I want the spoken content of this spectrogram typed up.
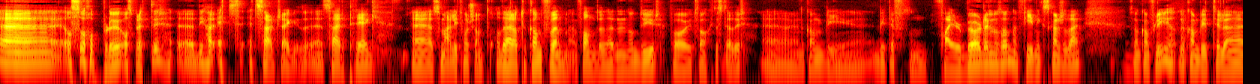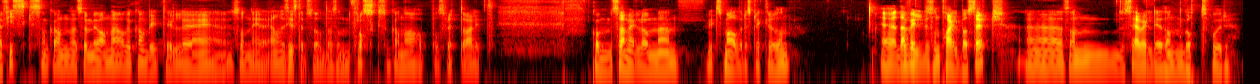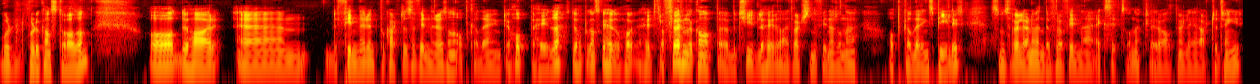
eh, og så hopper du og spretter. Eh, de har ett et særpreg, særpreg eh, som er litt morsomt. Og det er at du kan forvandle deg til noen dyr på utvalgte steder. Eh, du kan bli, bli til sånn Firebird eller noe sånt. Phoenix kanskje der. Som kan fly. Du kan bli til fisk som kan svømme i vannet. Og du kan bli til, eh, sånn i en av de siste episodene, sånn frosk som kan ha hopp og sprette og er litt komme seg mellom eh, litt smalere sprekker og sånn. Eh, det er veldig sånn tilebasert. Eh, sånn, du ser veldig sånn godt hvor, hvor, hvor, du kan stå og sånn. Og du har Du finner rundt på kartet så finner du sånne oppgraderinger til hoppehøyde. Du hopper ganske høyt, høyt fra før, men du kan hoppe betydelig høyere da, etter hvert som du finner sånne oppgraderingspiler, som selvfølgelig er nødvendig for å finne exit og nøkler og alt mulig rart du trenger.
